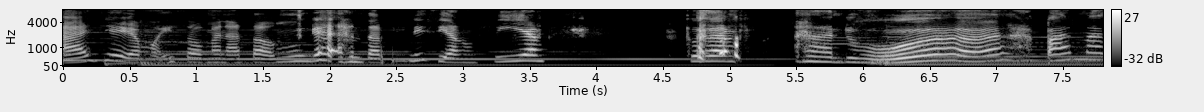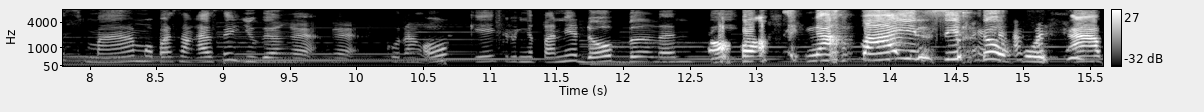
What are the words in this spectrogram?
aja ya mau isoman atau enggak. Tapi ini siang-siang kurang aduh panas mah mau pasang AC juga nggak nggak kurang oke. Keringetannya double nanti. Oh, ngapain sih Eh, tuh? apa push sih? up?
